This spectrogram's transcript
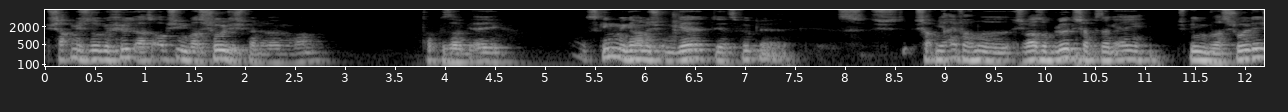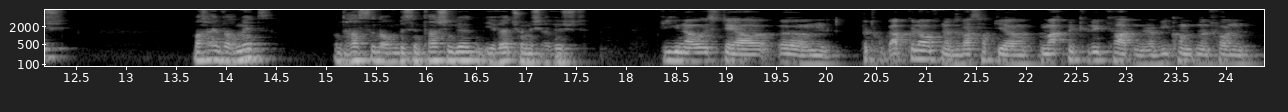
ich habe mich so gefühlt, als ob ich ihm was schuldig bin irgendwann. Ich habe gesagt, ey, es ging mir gar nicht um Geld, jetzt wirklich. Es, ich ich habe mir einfach nur, ich war so blöd, ich habe gesagt, ey, ich bin ihm was schuldig, mach einfach mit und hast du noch ein bisschen Taschengeld und ihr werdet schon nicht erwischt. Wie genau ist der ähm, Betrug abgelaufen? Also was habt ihr gemacht mit Kreditkarten? Oder wie kommt man von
